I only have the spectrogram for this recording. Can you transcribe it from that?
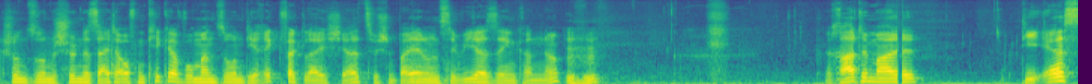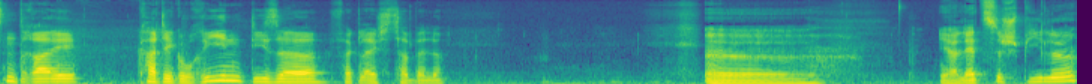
schon so eine schöne Seite auf dem Kicker, wo man so einen Direktvergleich ja, zwischen Bayern und Sevilla sehen kann, ne? Mhm. Rate mal die ersten drei Kategorien dieser Vergleichstabelle. Äh, ja, letzte Spiele.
